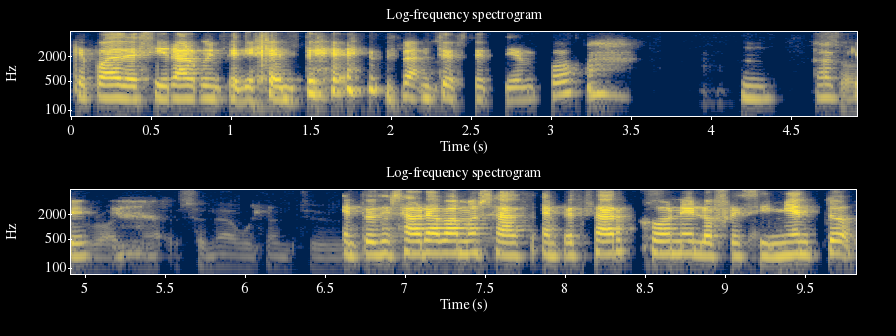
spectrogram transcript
que pueda decir algo inteligente durante este tiempo. Mm, Entonces ahora vamos a empezar con el ofrecimiento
